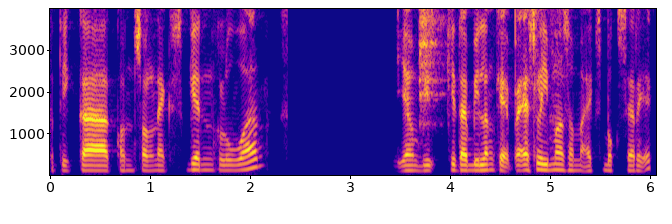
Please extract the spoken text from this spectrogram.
ketika konsol next gen keluar yang bi- kita bilang kayak PS5 sama Xbox Series X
